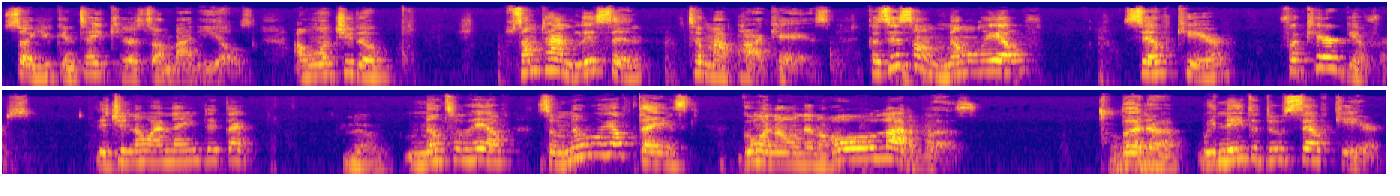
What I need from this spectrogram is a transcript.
so you can take care of somebody else. I want you to sometime listen to my podcast because it's on mental health, self care for caregivers. Did you know I named it that? No. Mental health. Some mental health things going on in a whole lot of us. But uh, we need to do self care.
